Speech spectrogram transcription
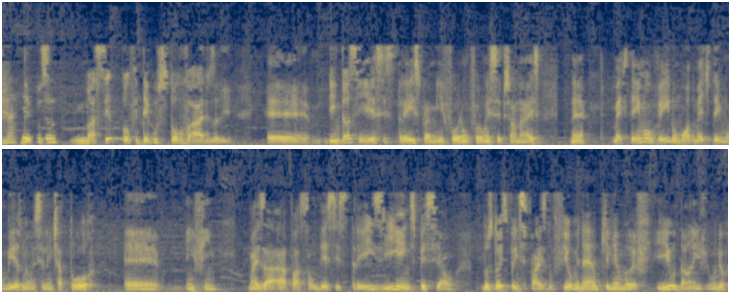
Macetou. Macetou, degustou vários ali. É, então, assim, esses três para mim foram, foram excepcionais, né? Matt Damon veio no modo Matt Damon mesmo, é um excelente ator, é, enfim. Mas a, a, atuação desses três, e em especial dos dois principais do filme, né, o Killian Murphy e o Downey Jr.,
